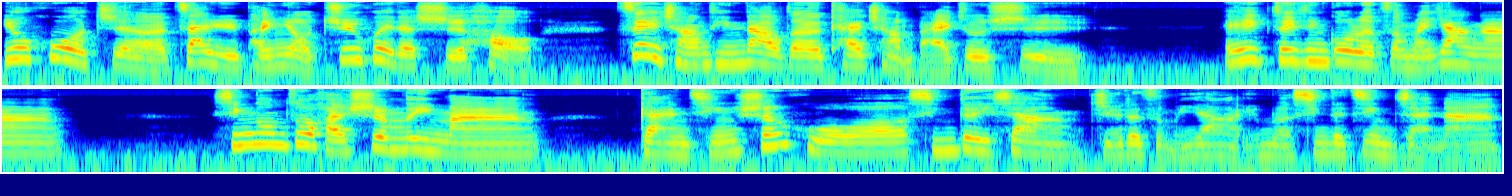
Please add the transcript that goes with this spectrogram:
又或者在与朋友聚会的时候，最常听到的开场白就是：“诶，最近过得怎么样啊？新工作还顺利吗？感情生活、新对象觉得怎么样？有没有新的进展啊？”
